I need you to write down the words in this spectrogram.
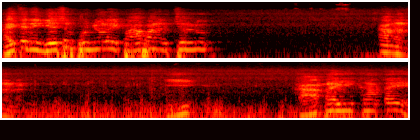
అయితే నేను చేసిన పుణ్యంలో ఈ పాపానికి చెల్లు. అని అన్నాడు ఈ ఖాత ఈ ఖాతయే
